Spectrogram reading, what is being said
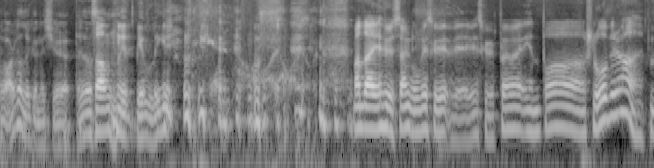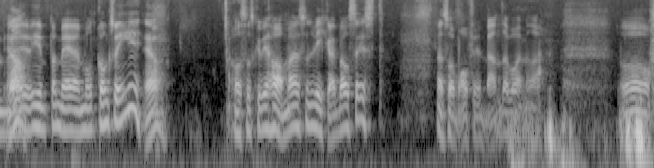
var det vel du kunne kjøpe det sånn litt billigere. Men jeg husker en gang vi skulle, vi, vi skulle på, inn på Slobrua, Ja. inn på, med, mot Kongsvinger. Ja. Og så skulle vi ha med en sånn vikarbassist. En så for et band det var med da. Og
